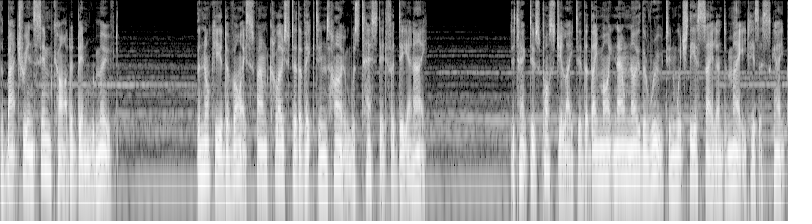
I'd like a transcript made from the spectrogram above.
The battery and SIM card had been removed. The Nokia device found close to the victim's home was tested for DNA detectives postulated that they might now know the route in which the assailant made his escape.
